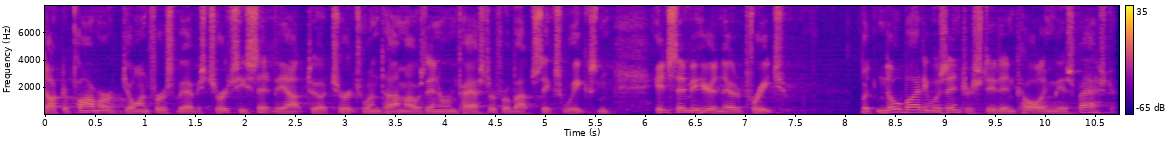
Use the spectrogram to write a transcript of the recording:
Dr. Palmer joined First Baptist Church. He sent me out to a church one time. I was interim pastor for about six weeks, and he'd send me here and there to preach, but nobody was interested in calling me as pastor.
